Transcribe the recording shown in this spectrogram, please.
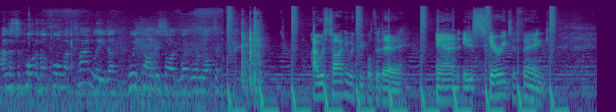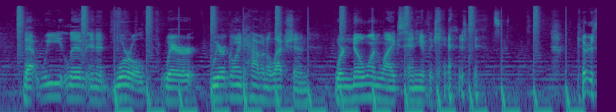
and the support of a former clan leader, we can't decide whether or not to. I was talking with people today, and it is scary to think that we live in a world where we are going to have an election where no one likes any of the candidates. There's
